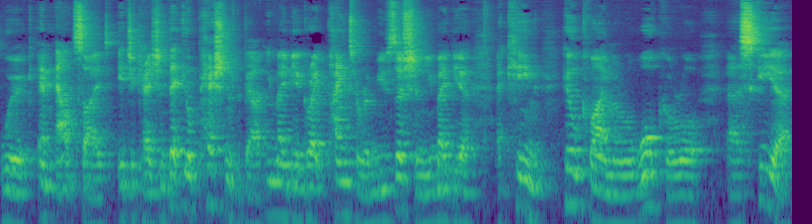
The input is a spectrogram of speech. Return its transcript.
work and outside education that you're passionate about. You may be a great painter, a musician, you may be a, a keen hill climber or walker or skier.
